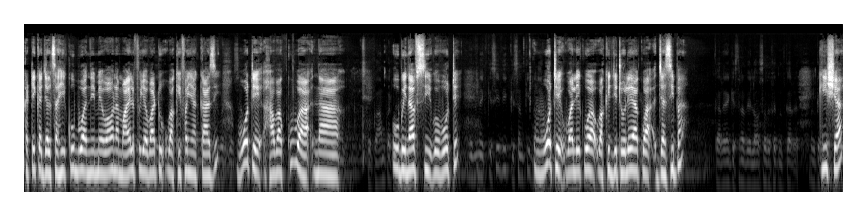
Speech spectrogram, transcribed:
katika jalsa hii kubwa nimewaona maelfu ya watu wakifanya kazi. Wote hawakuwa na ubinafsi wowote. Wote walikuwa wakijitolea kwa jaziba. Kisha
